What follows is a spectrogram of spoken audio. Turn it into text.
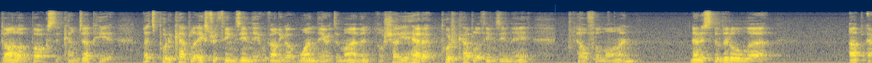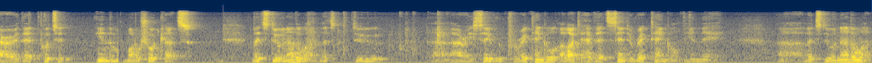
dialog box that comes up here Let's put a couple of extra things in there. We've only got one there at the moment. I'll show you how to put a couple of things in there. Alpha line. Notice the little uh, up arrow that puts it in the model shortcuts. Let's do another one. Let's do uh, REC for rectangle. I like to have that center rectangle in there. Uh, let's do another one.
